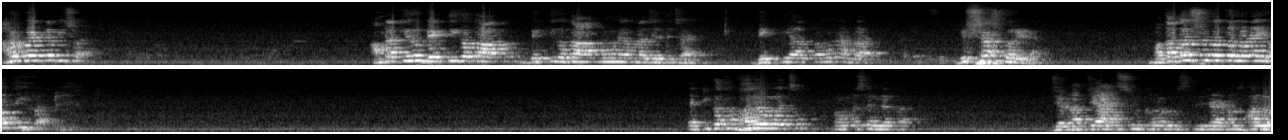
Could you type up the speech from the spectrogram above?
আরও কয়েকটা বিষয়। আমরা কেউ ব্যক্তিগত ব্যক্তিগত আক্রমণে আমরা যেতে চাই। ব্যক্তি আক্রমণে আমরা বিশ্বাস করি না। মতাদর্শগত লড়াই হতেই পারে। একটি কথা ভালো বলেছে কংগ্রেসের নেতা, যে রাজ্যে আইন শৃঙ্খলা পরিস্থিতিটা এখন ভালো।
